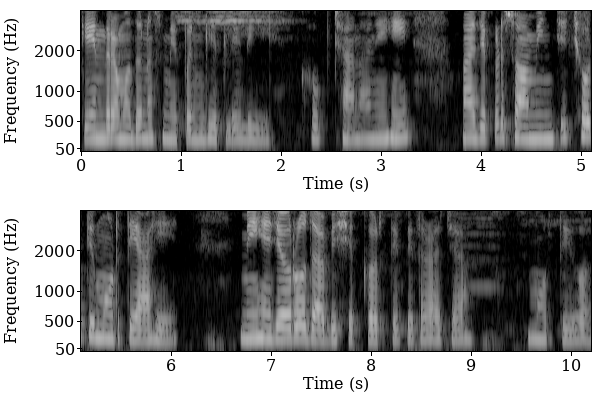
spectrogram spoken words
केंद्रामधूनच मी पण घेतलेली खूप छान आणि ही माझ्याकडे स्वामींची छोटी मूर्ती आहे. मी ह्याच्यावर रोज अभिषेक करते पितळाच्या मूर्तीवर.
